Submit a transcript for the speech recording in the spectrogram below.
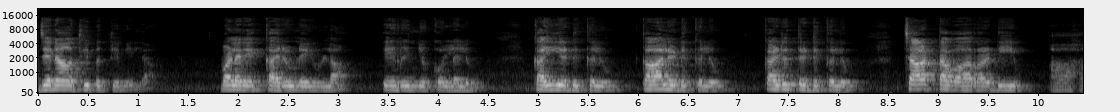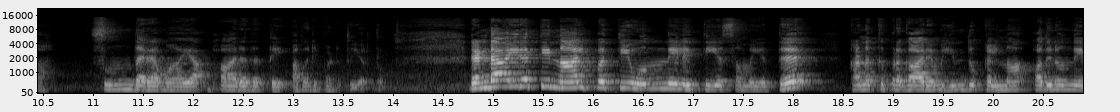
ജനാധിപത്യമില്ല. വളരെ കരുണയുള്ള എറിഞ്ഞുകൊല്ലലും കൈയെടുക്കലും കാലെടുക്കലും കഴുത്തെടുക്കലും ചാട്ടവാറടിയും ആഹാ സുന്ദരമായ ഭാരതത്തെ അവർ രണ്ടായിരത്തി നാൽപ്പത്തി ഒന്നിലെത്തിയ സമയത്ത് കണക്ക് പ്രകാരം ഹിന്ദുക്കൾ പതിനൊന്ന്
